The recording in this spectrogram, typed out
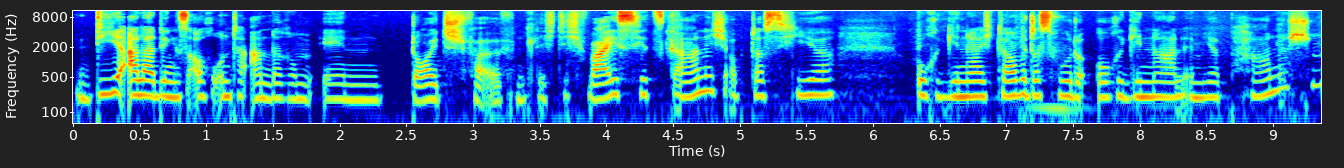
die allerdings auch unter anderem in Deutsch veröffentlicht. Ich weiß jetzt gar nicht, ob das hier original, ich glaube, das wurde original im Japanischen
